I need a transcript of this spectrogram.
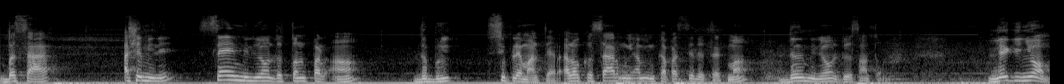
ba SAR acheminer cinq millions de tonnes par an de brut supplémentaire alors que SAR mu ngi am une capacité de traitement deux millions deux cent tonnes. Léegi ñoom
